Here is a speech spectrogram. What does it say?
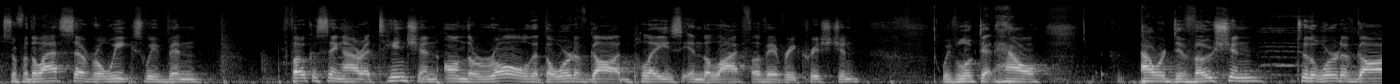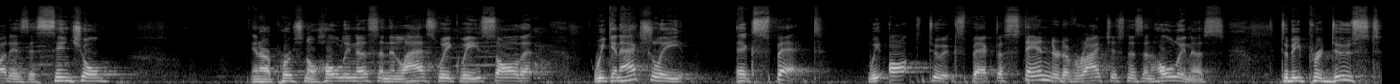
So, for the last several weeks, we've been focusing our attention on the role that the Word of God plays in the life of every Christian. We've looked at how our devotion to the Word of God is essential in our personal holiness. And then last week we saw that we can actually expect, we ought to expect, a standard of righteousness and holiness to be produced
